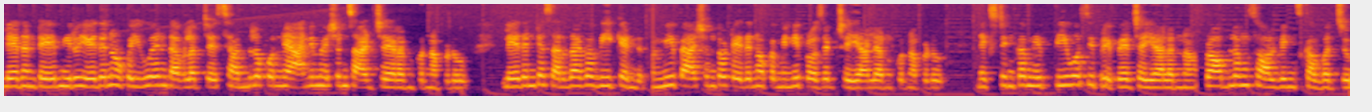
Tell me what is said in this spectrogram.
లేదంటే మీరు ఏదైనా ఒక యూఎన్ డెవలప్ చేసి అందులో కొన్ని యానిమేషన్స్ యాడ్ చేయాలనుకున్నప్పుడు లేదంటే సరదాగా వీకెండ్ మీ ప్యాషన్ తోటి ఏదైనా ఒక మినీ ప్రాజెక్ట్ చేయాలి అనుకున్నప్పుడు నెక్స్ట్ ఇంకా మీ పిఓసి ప్రిపేర్ చేయాలన్నా ప్రాబ్లమ్ సాల్వింగ్స్ అవ్వచ్చు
